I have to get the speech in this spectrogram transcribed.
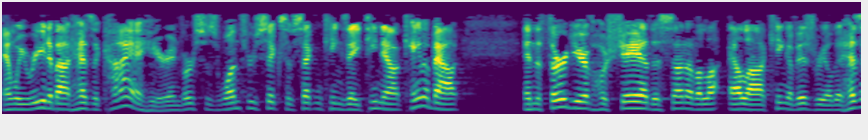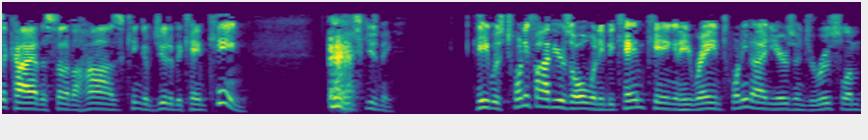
and we read about Hezekiah here in verses 1 through 6 of 2 Kings 18. Now, it came about in the third year of Hoshea, the son of Elah, king of Israel, that Hezekiah, the son of Ahaz, king of Judah, became king. Excuse me. He was 25 years old when he became king, and he reigned 29 years in Jerusalem.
